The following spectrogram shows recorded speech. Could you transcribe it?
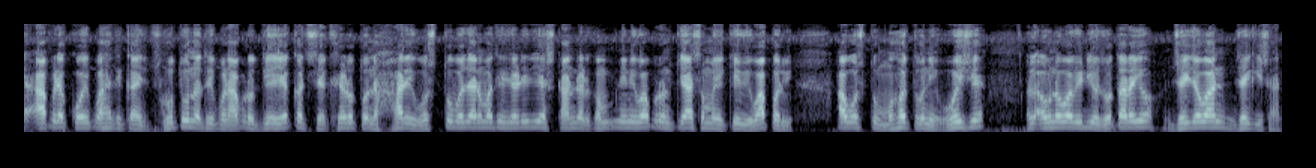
આપણે કોઈ પાસેથી કાંઈ જોતું નથી, પણ આપણો ધ્યેય એક જ છે, ખેડૂતોને સારી વસ્તુ બજારમાંથી જડી રહી સ્ટાન્ડર્ડ કંપનીની વાપરો ને કયા સમયે કેવી વાપરવી. આ વસ્તુ મહત્ત્વની હોય છે. એટલે અવનવા વીડિયો જોતા રહ્યો જય જવાન, જય કિસાન.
